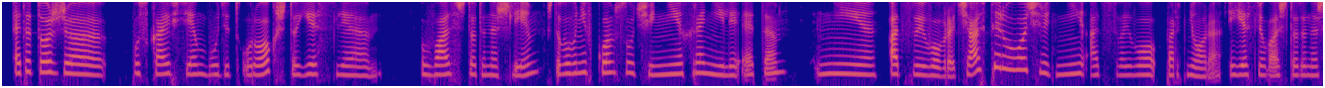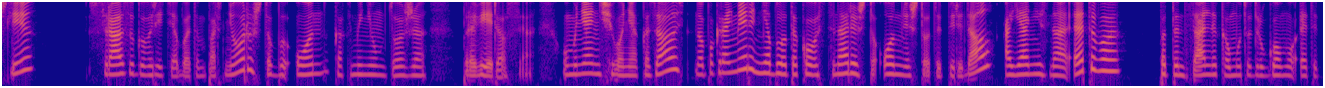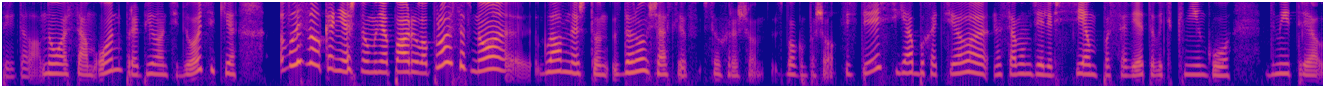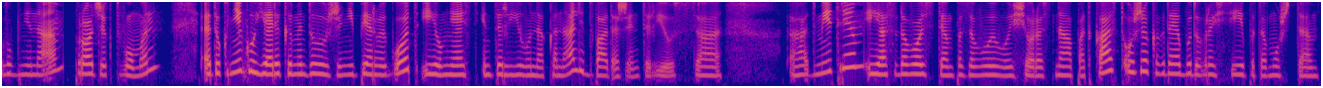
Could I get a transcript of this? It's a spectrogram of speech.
это тоже пускай всем будет урок, что если у вас что-то нашли, чтобы вы ни в коем случае не хранили это ни от своего врача в первую очередь, ни от своего партнера. И если у вас что-то нашли, сразу говорите об этом партнеру, чтобы он как минимум тоже проверился. У меня ничего не оказалось, но, по крайней мере, не было такого сценария, что он мне что-то передал, а я не знаю этого, потенциально кому-то другому это передала. Но сам он пропил антибиотики. Вызвал, конечно, у меня пару вопросов, но главное, что он здоров, счастлив, все хорошо, с Богом пошел. Здесь я бы хотела на самом деле всем посоветовать книгу Дмитрия Лубнина «Project Woman». Эту книгу я рекомендую уже не первый год, и у меня есть интервью на канале, два даже интервью с а, Дмитрием, и я с удовольствием позову его еще раз на подкаст уже, когда я буду в России, потому что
